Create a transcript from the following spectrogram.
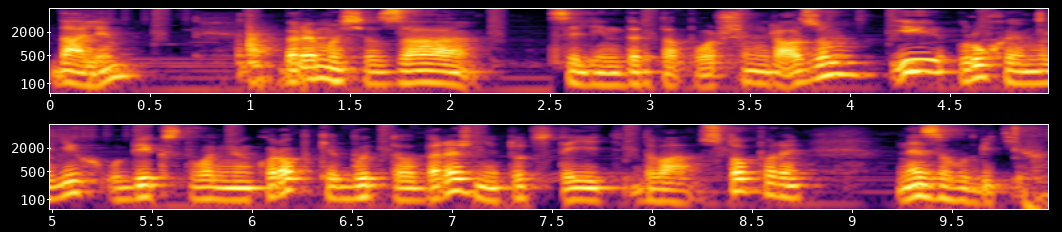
Далі беремося за циліндр та поршень разом і рухаємо їх у бік ствольної коробки. Будьте обережні, тут стоїть два стопори, не загубіть їх.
